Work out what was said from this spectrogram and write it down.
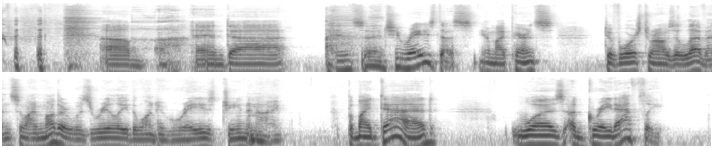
um, and uh, and so and she raised us. You know, my parents divorced when I was 11, so my mother was really the one who raised Gene and I. But my dad was a great athlete.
